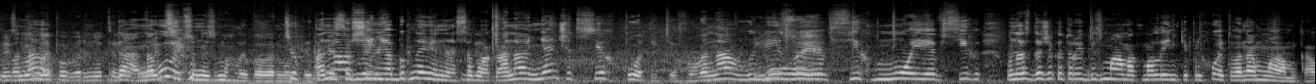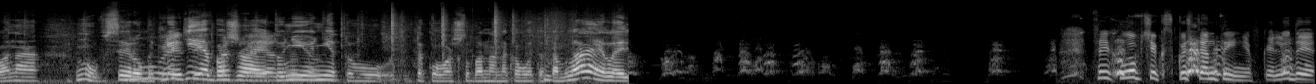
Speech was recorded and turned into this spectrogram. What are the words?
Не вона змогли повернути да, на на вулицю. не змогли повернути. Вона вообще необыкновенная собака. Вона нянчить всіх котиків. Вона вилізує, Моє. всіх моє, всіх. У нас даже, які без мамок маленькі приходять, вона мамка. Вона ну, все робить. Моє Людей тих обожає. У постоянно, нее да. нету такого, щоб вона на кого-то там лаяла. Цей хлопчик з Костянтинівки. Люди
